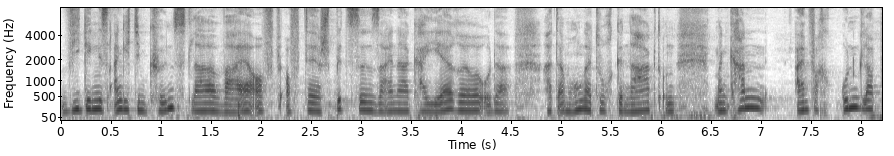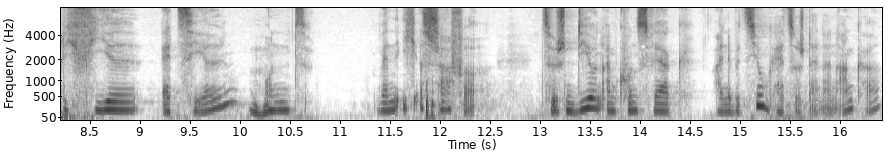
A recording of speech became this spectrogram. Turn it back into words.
Wie ging es eigentlich dem Künstler? War er auf, auf der Spitze seiner Karriere oder hat am Hungertuch genagt? Und man kann einfach unglaublich viel erzählen. Mhm. Und wenn ich es schaffe, zwischen dir und einem Kunstwerk eine Beziehung herzustellen, einen Anker,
